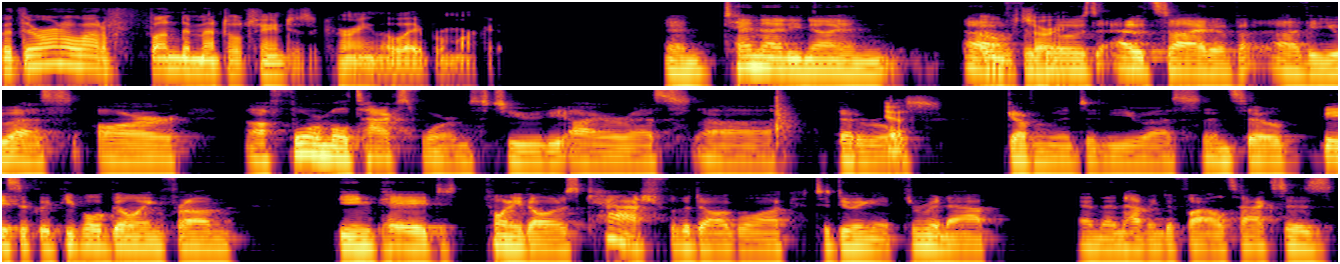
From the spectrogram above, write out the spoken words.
But there aren't a lot of fundamental changes occurring in the labor market. And 1099 uh, Oh, for sorry. those outside of uh, the U.S. are uh, formal tax forms to the IRS, uh, federal Yes. government in the U.S. And so basically, people going from being paid twenty dollars cash for the dog walk to doing it through an app and then having to file taxes.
